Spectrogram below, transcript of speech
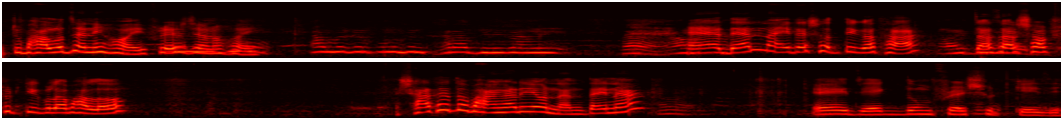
একটু ভালো জানি হয় ফ্রেশ যেন হয়। আমাদের কোনোদিন খারাপ জিনিস আমি হ্যাঁ হ্যাঁ দেন না এটা সত্যি কথা। চাচার সব শুটকিগুলো ভালো। সাথে তো ভাঙারিও নেন তাই না? হ্যাঁ। এই যে একদম ফ্রেশ শুটকি এই যে।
